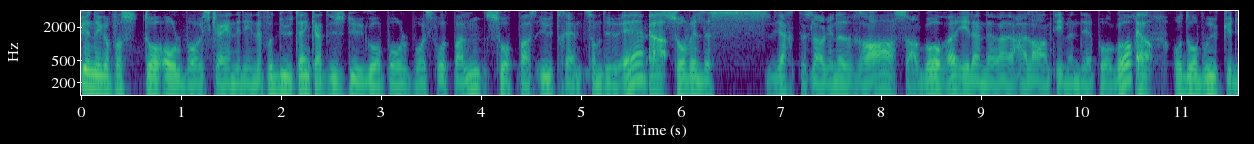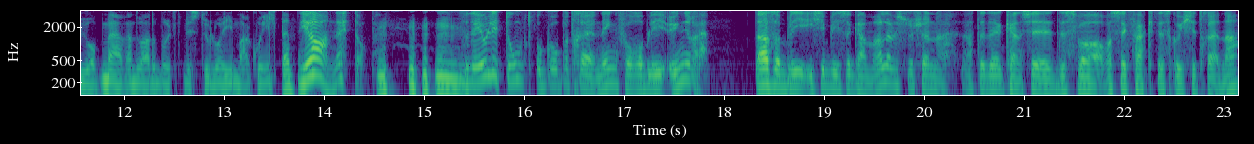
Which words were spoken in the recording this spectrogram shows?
begynner jeg å forstå Oldboys-greiene dine. For du tenker at hvis du går på Oldboys-fotballen, såpass utrent som du er, Ja. så vil det hjerteslagene rase av gårde i den der halvannen timen det pågår. Ja. Og da bruker du opp mer enn du hadde brukt hvis du lå hjemme og hvilte. Ja, nettopp. Så det er jo litt dumt å gå på trening for å bli yngre. Det altså bli, ikke bli så gammel, hvis du skjønner. At det kanskje det svarer seg faktisk å ikke trene.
